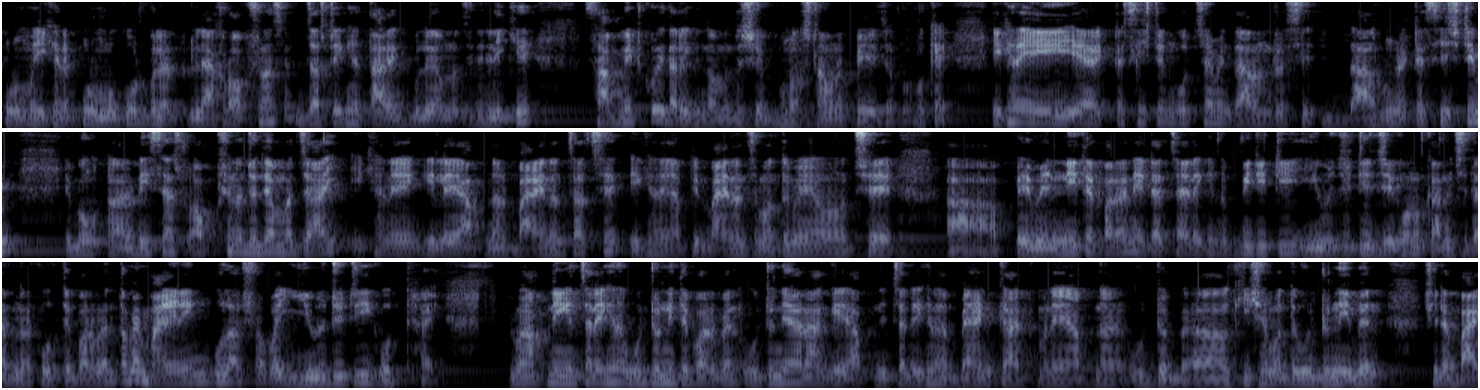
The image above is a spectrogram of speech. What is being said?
প্রোমো এখানে প্রোমো কোড বলে লেখার অপশন আছে। জাস্ট এখানে তারিখ বলে আমরা যদি লিখে সাবমিট করি, তাহলে কিন্তু আমাদের সেই বোনাসটা আমরা পেয়ে যাব ওকে এখানে এই একটা সিস্টেম করছে আমি, দারুণ দারুণ একটা সিস্টেম এবং রিসার্চ অপশনে যদি আমরা যাই, এখানে গেলে আপনার বাইন্যান্স আছে। এখানে আপনি বাইন্যান্সের মাধ্যমে হচ্ছে পেমেন্ট নিতে পারেন। এটা চাইলে কিন্তু বিডিটি ইউজিটি যে কোনো কারেন্সিতে আপনারা করতে পারবেন। তবে মাইনিংগুলো সবাই ইউজিটি করতে হয়। এবং আপনি চাইলে এখানে উইড্রো নিতে পারবেন। উইড্রো নেওয়ার আগে আপনি চাইলে এখানে ব্যাঙ্ক কার্ড মানে আপনার উইড্রো কিসের মধ্যে উইড্রো নেবেন সেটা বাই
